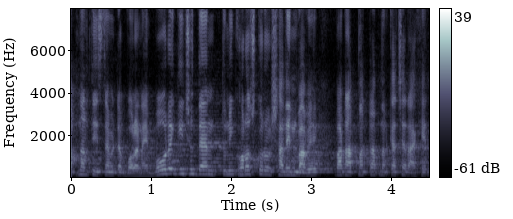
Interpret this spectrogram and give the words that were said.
আপনার তো ইসলাম এটা বলে নাই। বউরে কিছু দেন, তুমি খরচ করো স্বাধীনভাবে বাট আপনারটা আপনার কাছে রাখেন।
